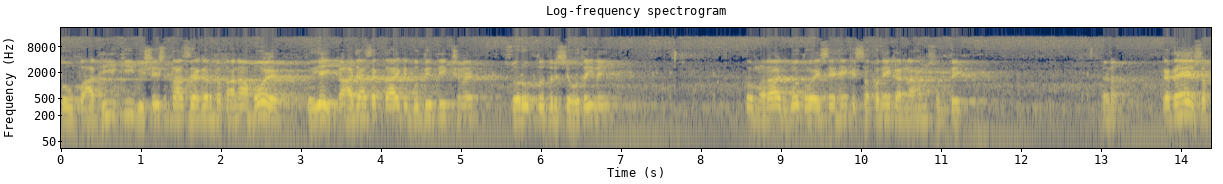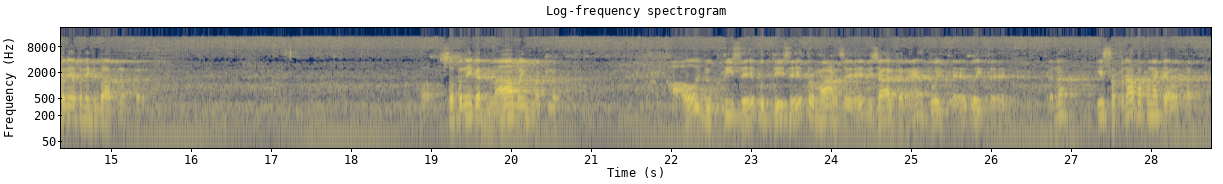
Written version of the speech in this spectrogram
तो उपाधि की विशेषता से अगर बताना होए तो यही कहा जा सकता है कि बुद्धि तीक्ष्ण है, स्वरूप तो दृश्य होता ही नहीं। तो महाराज, वो तो ऐसे हैं कि सपने का नाम सुनते ही। है ना? कहते हैं, सपने अपने की बात मत कर हाँ, सपने का नाम ही मतलब आओ, युक्ति से, बुद्धि से, प्रमाण से विचार करें द्वैत है द्वैत है है ना? ये सपना फपना क्या होता है?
